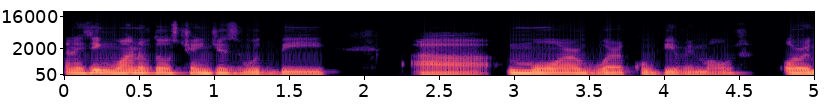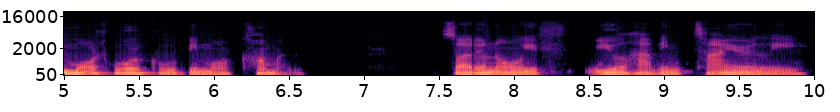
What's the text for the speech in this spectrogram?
And i think one of those changes would be uh, more work will be remote or remote work will be more common so I don't know if you'll have entirely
